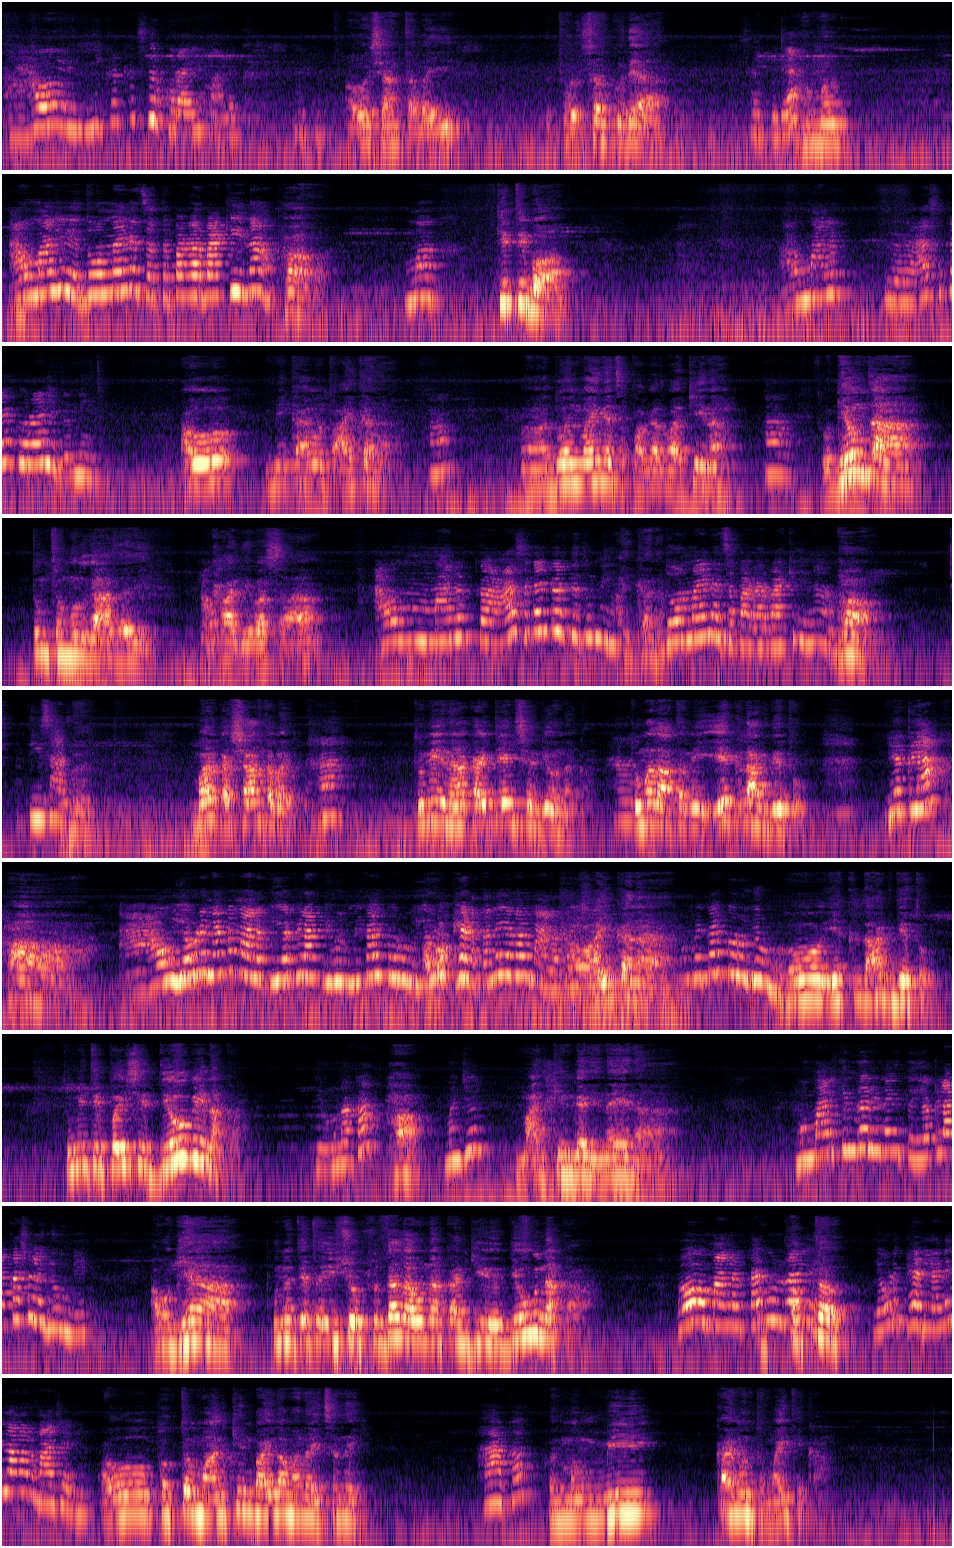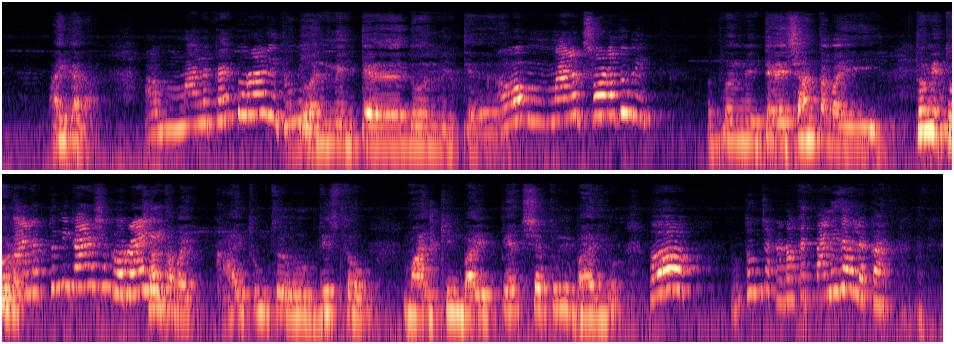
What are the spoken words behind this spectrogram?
अहो इकडं का सरकू राहिले मालक? अहो शांताबाई थोडं सरकू द्या. सरकू द्या? मग अहो माझे दोन महिन्याचा तर पगार बाकी आहे ना. हा. मग? किती बा अहो मालक असं काय करू राहिले तुम्ही? अहो मी काय म्हणतो ऐका ना. हा? अं, दोन महिन्याचा पगार बाकी आहे ना. हा. तो घेऊन जा. तुमचा मुलगा आजारी. खाली बसा. अहो मालक असं काय करते तुम्ही? ऐका ना. दोन महिन्याचा पगार बाकी आहे ना. हा. तीस हजार. बर. का शांताबाई. हा. तुम्ही ना काही टेन्शन घेऊ हा. नका तुम्हाला आता मी एक लाख देतो. एक लाख? हा. अहो एवढे नका मालक एक लाख घेऊन मी काय करू? एवढे. फेडता नाही येणार मला अहो, पैसे. ऐका ना. मग मी काय करू घेऊन? हो एक लाख देतो. तुम्ही ते पैसे देऊ बी नका. देऊ नका? हा. म्हणजे? मालकीन घरी नाही ना. मग मालकीन घरी नाही तर एक लाख कशाला घेऊ मी? अहो घ्या. पुन्हा त्याचा हिशोब सुद्धा लावू नका आणि घे- देऊ नका. हो मालक काय बोल फक्त राहिले? एवढे फेडले नाही जाणार माझ्यानी. अहो फक्त मालकीन बाईला म्हणायचं नाही. हा का? पण मग मी काय म्हणतो माहितीये का? ऐका ना. अहो, मालक काय करू राहिले तुम्ही? दोन मिनिट दोन मिनिट. अहो मालक सोडा तुम्ही. दोन मिनिट शांताबाई. तुम्ही थोडं. मालक तुम्ही काय असे करू राहिले? शांताबाई काय तुमचं रूप दिसतो? मालकीन बाई पेक्षा तुम्ही भारी हो. हो तुमच्याकडे डोक्यात पाणी झालं का?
